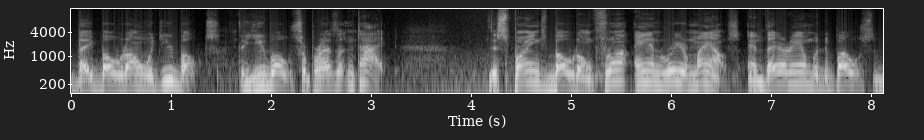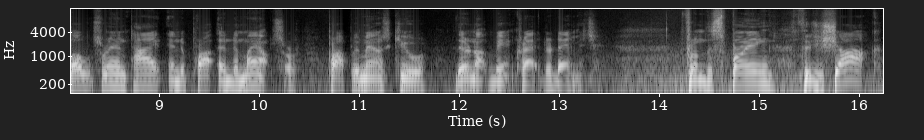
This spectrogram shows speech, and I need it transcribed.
They bolt on with U-bolts. The U-bolts are present and tight. The springs bolt on front and rear mounts, and they're in with the bolts. The bolts are in tight, and the, and the mounts are properly mounted secure. They're not bent, cracked, or damaged. From the spring to the shock,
